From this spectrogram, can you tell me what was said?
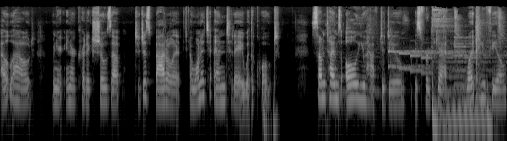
out loud when your inner critic shows up to just battle it. I wanted to end today with a quote. Sometimes all you have to do is forget what you feel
